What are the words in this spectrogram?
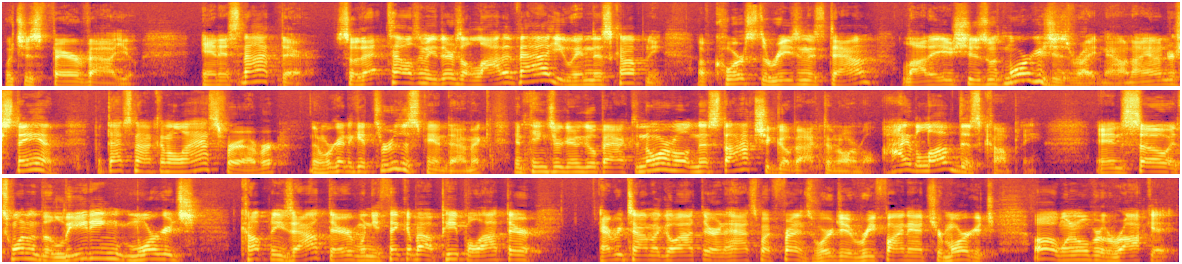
which is fair value and it's not there. So that tells me there's a lot of value in this company. Of course, the reason it's down, a lot of issues with mortgages right now, and I understand, but that's not gonna last forever, and we're gonna get through this pandemic, and things are gonna go back to normal, and the stock should go back to normal. I love this company. And so it's one of the leading mortgage companies out there. When you think about people out there, every time I go out there and ask my friends, where'd you refinance your mortgage? Oh, I went over to Rocket,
